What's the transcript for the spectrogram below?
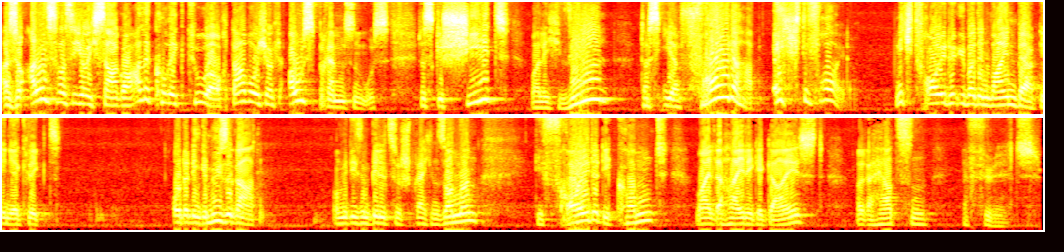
Also alles, was ich euch sage, auch alle Korrektur, auch da, wo ich euch ausbremsen muss, das geschieht, weil ich will, dass ihr Freude habt, echte Freude. Nicht Freude über den Weinberg, den ihr kriegt, oder den Gemüsegarten, um mit diesem Bild zu sprechen, sondern die Freude, die kommt, weil der Heilige Geist eure Herzen erfüllt.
